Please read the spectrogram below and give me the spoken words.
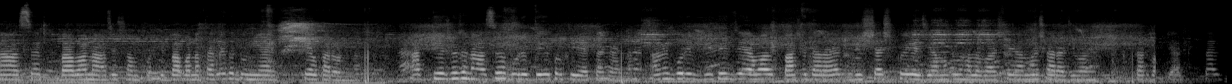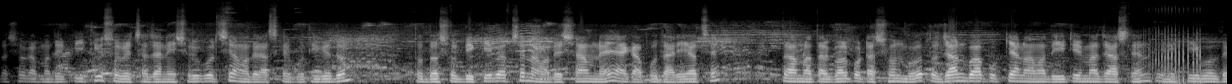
না আছে বাবা, না আছে সম্পত্তি। বাবা না থাকলে তো দুনিয়ায় কেউ কারণ না। আত্মীয় স্বজন আছে, গরিব দিকে কেউ ফিরে তাকায় না। আমি গরিব দিকে যে আমার পাশে দাঁড়ায়, বিশ্বাস করে যে আমাকে ভালোবাসে, আমার সারা জীবন দর্শক আপনাদের প্রীতি শুভেচ্ছা জানিয়ে শুরু করছি আমাদের আজকের প্রতিবেদন। তো দর্শক, দেখতেই পাচ্ছেন আমাদের সামনে এক আপু দাঁড়িয়ে আছে। আমরা তার গল্পটা শুনব। তো জানব আপু কেন আমাদের ইউটিউবের মাঝে আসলেন? তিনি কি বলতে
